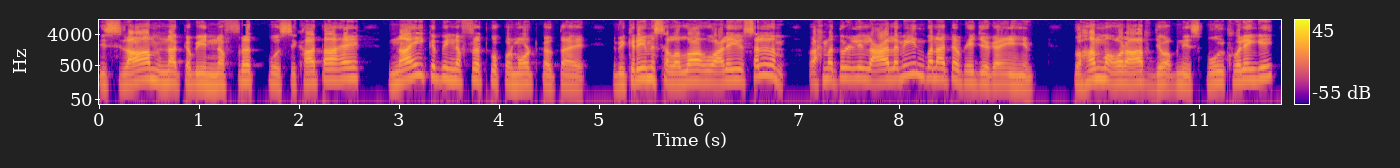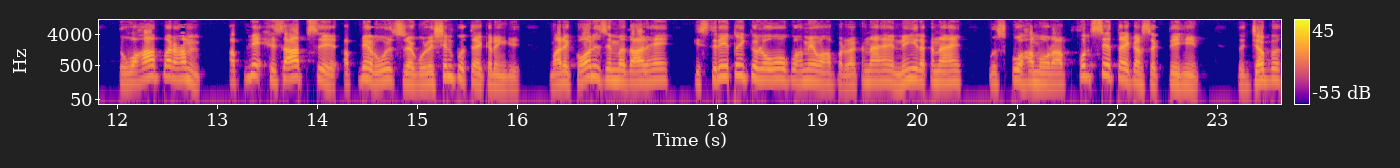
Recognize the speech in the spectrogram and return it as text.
इस्लाम ना कभी नफरत को सिखाता है, ना ही कभी नफरत को प्रमोट करता है। नबी करीम सल्लल्लाहु अलैहि वसल्लम रहमतुल्लिल बनाकर भेजे गए हैं। तो हम और आप जब अपने स्कूल खोलेंगे तो वहाँ पर हम अपने हिसाब से, अपने रूल्स रेगुलेशन को तय करेंगे। हमारे कौन जिम्मेदार हैं? किस तरीके के लोगों को हमें वहाँ पर रखना है, नहीं रखना है, उसको हम और आप खुद से तय कर सकते हैं। तो जब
